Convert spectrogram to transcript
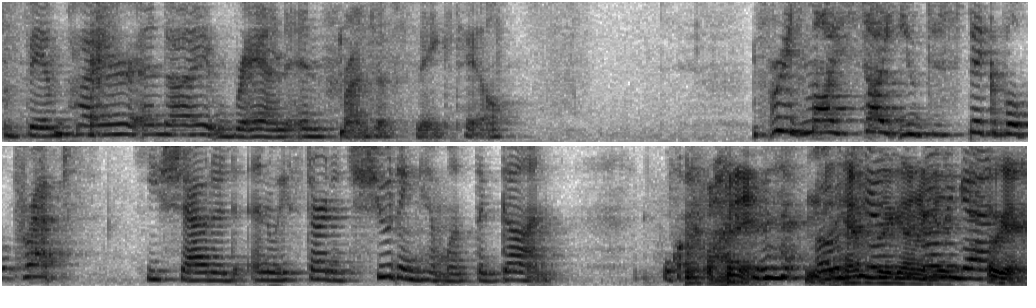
Vampire and I ran in front of Snaketail. Read my sight, you despicable preps! He shouted, and we started shooting him with the gun. What? Oh, she has the gun again. Okay.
